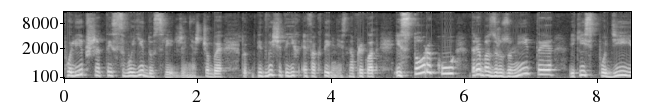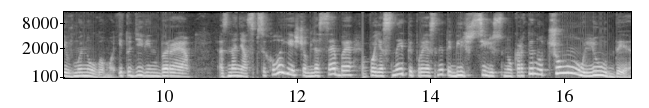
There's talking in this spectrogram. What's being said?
поліпшити свої дослідження, щоб підвищити їх ефективність. Наприклад, історику треба зрозуміти якісь події в минулому, і тоді він бере знання з психології, щоб для себе пояснити, прояснити більш цілісну картину, чому люди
